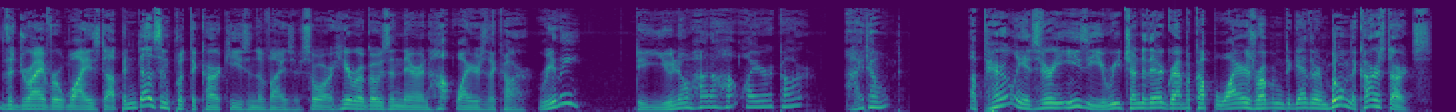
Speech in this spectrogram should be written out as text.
the driver wised up and doesn't put the car keys in the visor. So our hero goes in there and hotwires the car. Really? Do you know how to hotwire a car? I don't. Apparently, it's very easy. You reach under there, grab a couple wires, rub them together, and boom, the car starts.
